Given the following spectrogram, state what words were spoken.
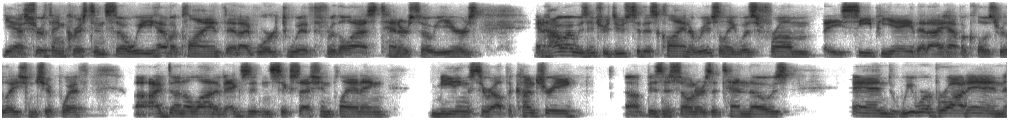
Yeah, sure thing, Kristen. So we have a client that I've worked with for the last 10 or so years and how I was introduced to this client originally was from a CPA that I have a close relationship with. Uh, I've done a lot of exit and succession planning meetings throughout the country. Uh, business owners attend those. And we were brought in,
